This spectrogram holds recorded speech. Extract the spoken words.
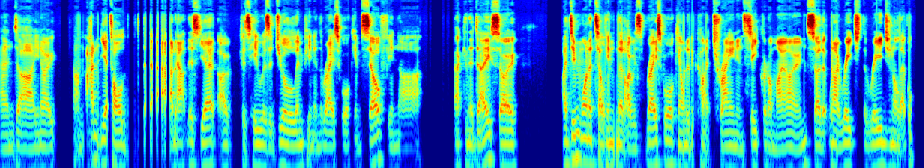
And uh, you know, um, I hadn't yet told Dad about this yet because he was a dual Olympian in the race walk himself in uh, back in the day. So I didn't want to tell him that I was race walking. I wanted to kind of train in secret on my own, so that when I reached the regional level,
